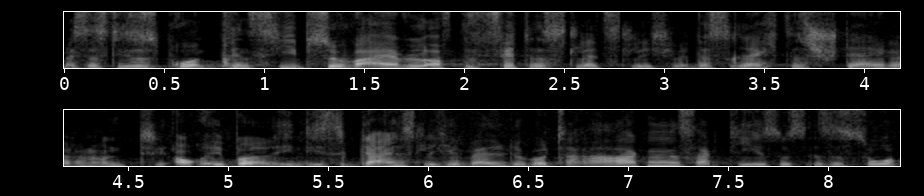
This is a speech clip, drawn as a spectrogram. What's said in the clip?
Es ist dieses Prinzip Survival of the Fittest letztlich, das Recht des Stärkeren. Und auch über, in diese geistliche Welt übertragen, sagt Jesus, ist es so,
